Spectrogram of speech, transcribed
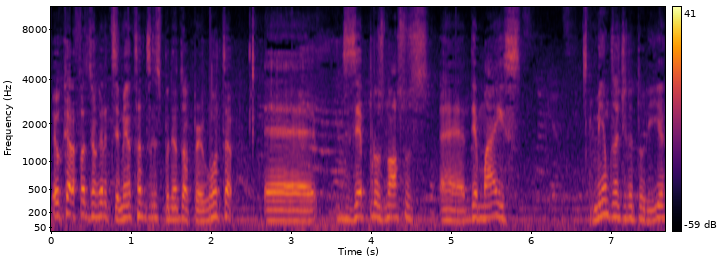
eu quero fazer um agradecimento antes de responder a tua pergunta, é, dizer para os nossos é, demais membros da diretoria,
